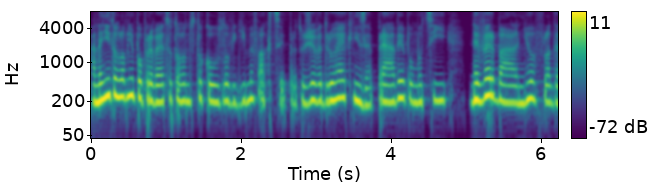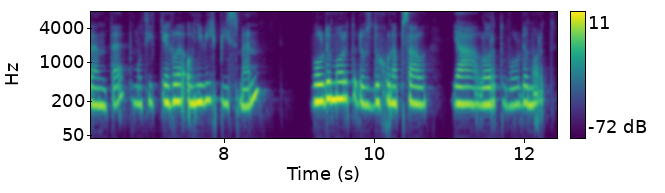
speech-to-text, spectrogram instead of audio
A není to hlavně poprvé, co tohle kouzlo vidíme v akci, protože ve druhé knize právě pomocí neverbálního flagrante, pomocí těchto ohnivých písmen, Voldemort do vzduchu napsal já, Lord Voldemort.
